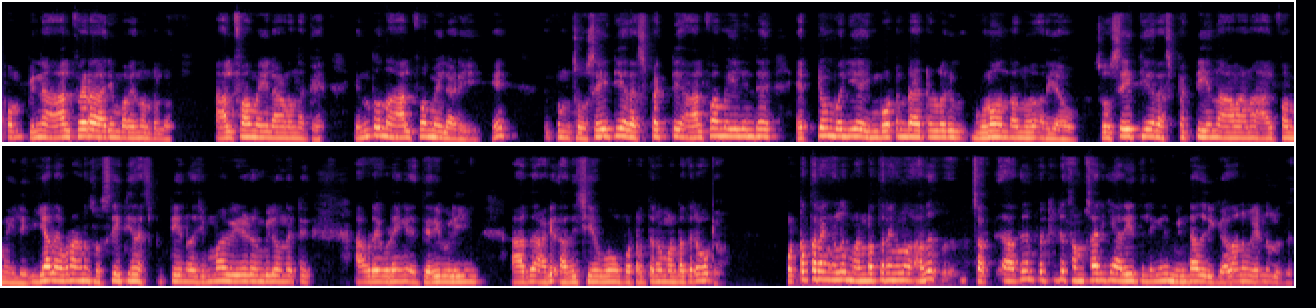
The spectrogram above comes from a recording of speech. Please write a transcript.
അപ്പം പിന്നെ ആൽഫയുടെ കാര്യം പറയുന്നുണ്ടല്ലോ. ആൽഫ മെയിലാണെന്നൊക്കെ എന്തോന്ന് ആൽഫ മെയിലാടി ഇപ്പം സൊസൈറ്റിയെ റെസ്പെക്ട് ആൽഫ മെയിലിന്റെ ഏറ്റവും വലിയ ഇമ്പോർട്ടന്റ് ആയിട്ടുള്ളൊരു ഗുണം എന്താണെന്ന് അറിയാവോ? സൊസൈറ്റിയെ റെസ്പെക്ട് ചെയ്യുന്ന ആളാണ് ആൽഫ മെയിൽ. ഇയാൾ എവിടെയാണ് സൊസൈറ്റിയെ റെസ്പെക്ട് ചെയ്യുന്നത്? ചുമ്മാ വീടിന് മുമ്പിൽ വന്നിട്ട് അവിടെ ഇവിടെ തെറിവിളിയും അത് അതിശയവും പൊട്ടത്തരം മണ്ടത്തരം ഒക്കെ. പൊട്ടത്തരങ്ങളും മണ്ടത്തരങ്ങളും അത് സത്യ- അതിനെ പറ്റിയിട്ട് സംസാരിക്കാൻ അറിയത്തില്ലെങ്കിൽ മിണ്ടാതിരിക്കുക അതാണ് വേണ്ടുന്നത്.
